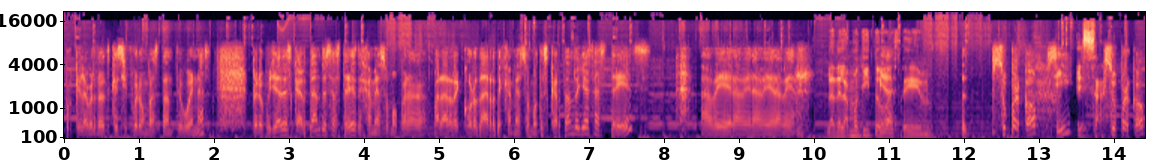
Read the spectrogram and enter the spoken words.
porque la verdad es que sí fueron bastante buenas. Pero pues ya descartando esas tres, déjame asomo para, para recordar, déjame asomo. Descartando ya esas tres. A ver, a ver, a ver, a ver. La de la motito, Mira. este. Super Cup, sí. Esa. Super Cup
